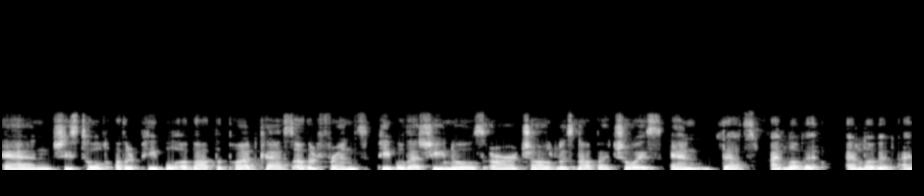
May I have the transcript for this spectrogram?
And she's told other people about the podcast, other friends, people that she knows are childless, not by choice. And that's, I love it. I love it. I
